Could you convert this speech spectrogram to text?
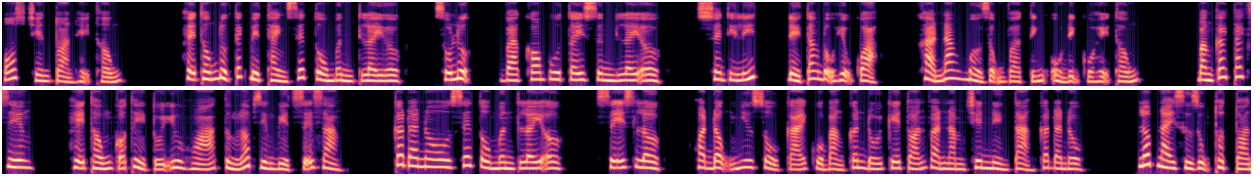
POS trên toàn hệ thống. Hệ thống được tách biệt thành Settlement Layer, số lượng và Computation Layer, centilit để tăng độ hiệu quả, khả năng mở rộng và tính ổn định của hệ thống. Bằng cách tách riêng, hệ thống có thể tối ưu hóa từng lớp riêng biệt dễ dàng. Cardano Settlement Layer, CSL, hoạt động như sổ cái của bảng cân đối kế toán và nằm trên nền tảng Cardano. Lớp này sử dụng thuật toán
